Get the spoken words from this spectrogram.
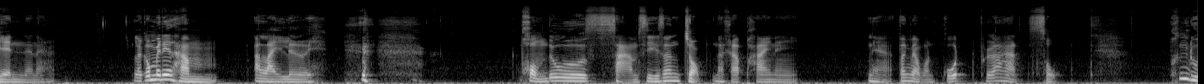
ย็นๆนะนะฮะ แล้วก็ไม่ได้ทำอะไรเลย ผมดู 3 ซีซั่นจบนะครับ ภายในเนี่ยตั้งแต่วันพุธพฤหัสศุกร์เพิ่งดู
